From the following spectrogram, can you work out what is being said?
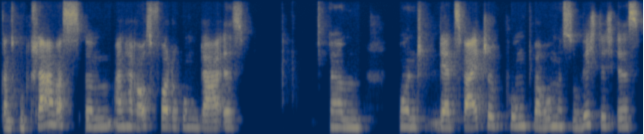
ganz gut klar, was ähm, an Herausforderungen da ist. Und der zweite Punkt, warum es so wichtig ist,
